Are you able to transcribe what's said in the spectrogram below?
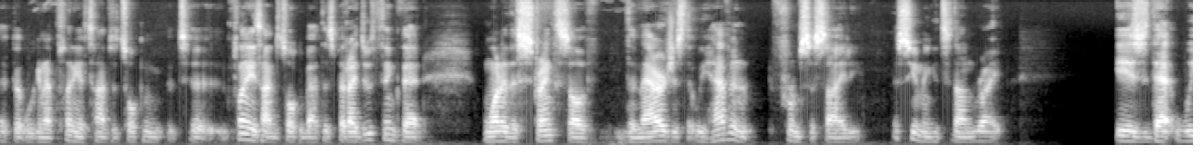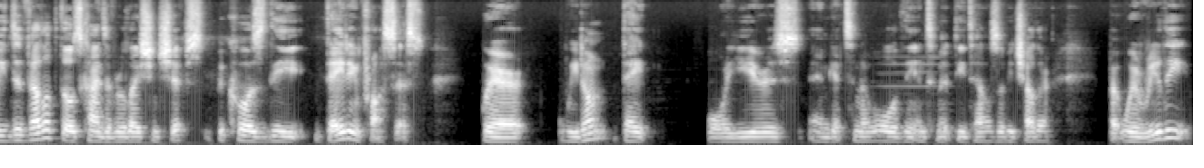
but we're going to have plenty of time to talk to plenty of time to talk about this. But I do think that one of the strengths of the marriages that we have in from society, assuming it's done right, is that we develop those kinds of relationships because the dating process, where we don't date for years and get to know all of the intimate details of each other, but we're really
